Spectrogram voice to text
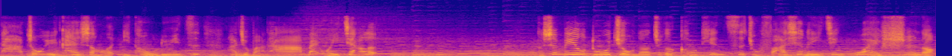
他终于看上了一头驴子，他就把它买回家了。可是没有多久呢，这个高天赐就发现了一件怪事呢。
